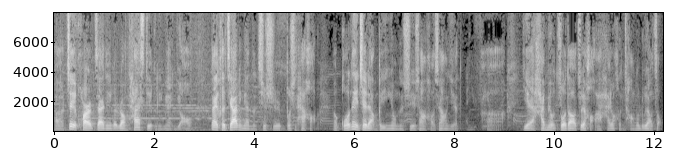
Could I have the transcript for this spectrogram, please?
啊，这块儿在那个 Runtastic 里面有，耐克家里面呢其实不是太好。啊，国内这两个应用呢，实际上好像也啊也还没有做到最好啊，还有很长的路要走。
